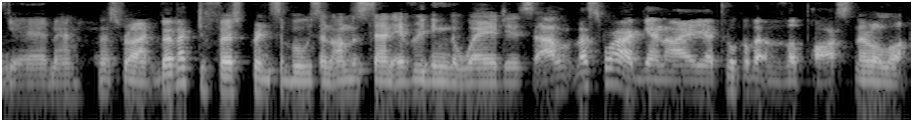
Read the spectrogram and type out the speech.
Yeah, man, that's right. Go back to first principles and understand everything the way it is. I, that's why, again, I uh, talk about Vipassana a lot.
